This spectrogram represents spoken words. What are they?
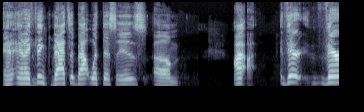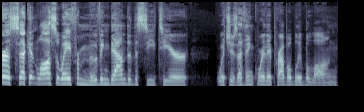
and and I Mhm. think that's about what this is. Um, I- they're they're a second loss away from moving down to the C tier, which is I think where they probably belong.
